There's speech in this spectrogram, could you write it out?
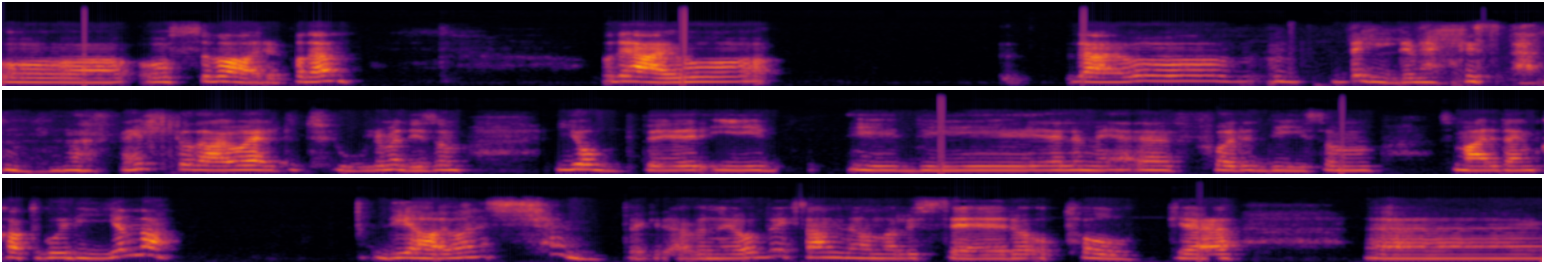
og, og svarer på den. Og det er jo det er jo veldig veldig spennende felt. Og det er jo helt utrolig med de som jobber i, i de, eller med, eh, for de som, som er i den kategorien. da. De har jo en kjempekrevende jobb ikke sant? med å analysere og tolke eh,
